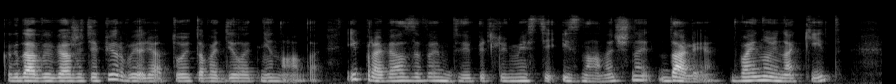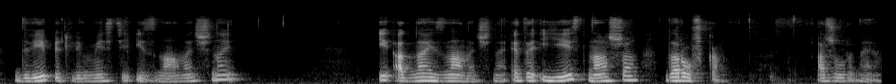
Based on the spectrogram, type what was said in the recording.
Когда вы вяжете первый ряд, то этого делать не надо. И провязываем 2 петли вместе изнаночной. Далее двойной накид, 2 петли вместе изнаночной, и одна изнаночная. Это и есть наша дорожка ажурная.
